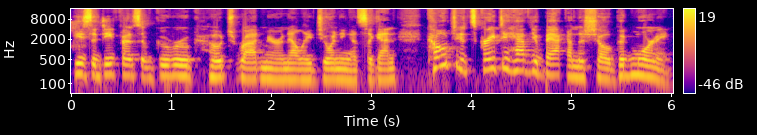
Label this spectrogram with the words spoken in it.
He's a defensive guru, Coach Rod Marinelli, joining us again. Coach, it's great to have you back on the show. Good morning.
